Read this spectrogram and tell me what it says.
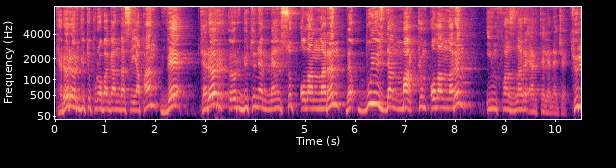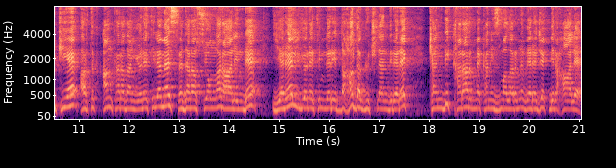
Terör örgütü propagandası yapan ve terör örgütüne mensup olanların ve bu yüzden mahkum olanların infazları ertelenecek. Türkiye artık Ankara'dan yönetilemez federasyonlar halinde yerel yönetimleri daha da güçlendirerek kendi karar mekanizmalarını verecek bir hale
